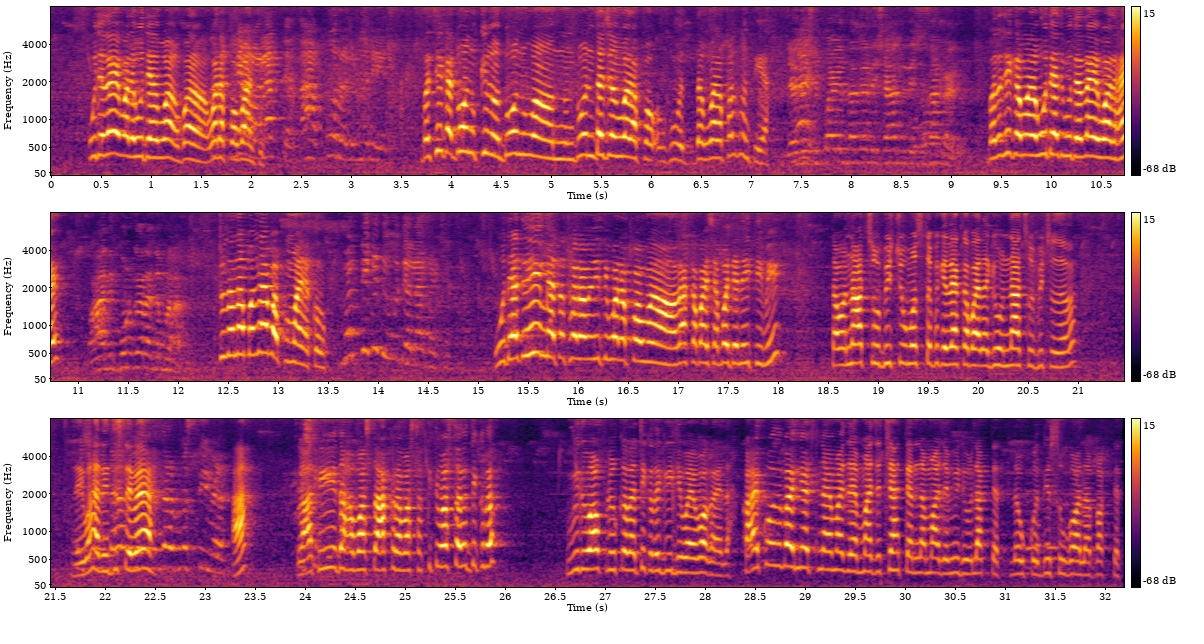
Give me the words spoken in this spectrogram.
उद्या रविवार उद्या वा- वा- वडापाव बांधते. बरं ठीक आहे दोन किलो दोन व- दोन डझन वडापाव हो, द- वडापाव म्हणते या. ज्या दिवशी पाहिजे ना त्या दिवशी आदल्या दिवशी सांगायचं. बरं ठीक आहे मला उद्या उद्या रविवार आहे. मग आधी फोन करायचा मला? तुझा नंबर नाही बापू माझ्याकडून उद्या दे मी आता थोड्या वेळ येते वडापाव अं, राकाबाईच्या बड्डेला येते मी. तेव्हा नाचू बिचू मस्तपैकी राकाबाईला घेऊन नाचू बिचू जरा. लई भारी दिसते बया. हा? रात्री दहा वाजता अकरा वाजता किती वाजता तिकडं? व्हिडिओ अपलोड करा तिकडे गेली बाई बघायला. काय करू बाई नेट नाही माझ्या माझ्या चाहत्यांना माझ्या व्हिडिओ लागतात लवकर दिसू गावाला बघतात.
